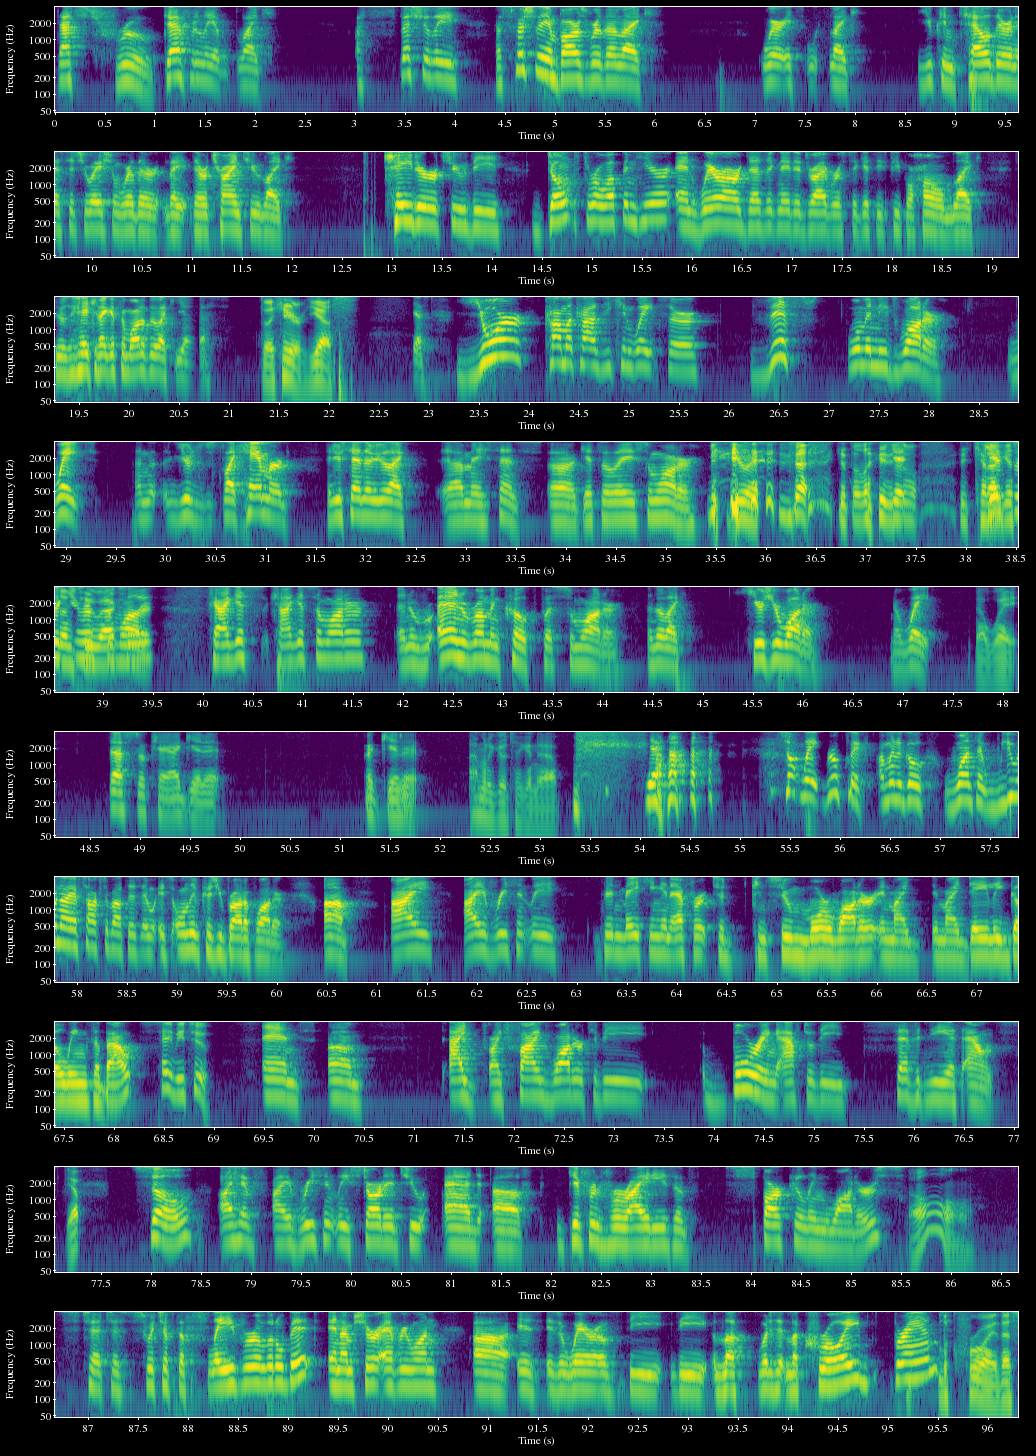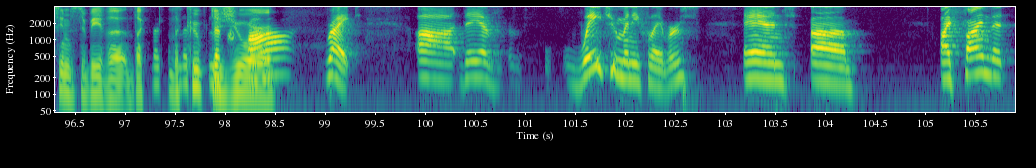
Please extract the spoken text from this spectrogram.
That's true. Definitely like especially especially in bars where they're like where it's like you can tell they're in a situation where they're they, they're trying to like cater to the don't throw up in here and where are designated drivers to get these people home like there's hey can i get some water they're like yes like here yes yes your kamikaze can wait sir this woman needs water wait and you're just like hammered and you're standing there you're like that makes sense uh get the lady some water do it get the lady get, some can I get some too? Some actually, water. can I get can I get some water and and rum and coke? Put some water, and they're like, "Here's your water." Now wait. Now wait. That's okay. I get it. I get it. I'm gonna go take a nap. yeah. so wait, real quick. I'm gonna go one second. You and I have talked about this, and it's only because you brought up water. Um, I I have recently been making an effort to consume more water in my in my daily goings abouts. Hey, me too. And um, I I find water to be boring after the 70th ounce. Yep. So I have I have recently started to add uh, different varieties of sparkling waters. Oh. To to switch up the flavor a little bit, and I'm sure everyone uh, is is aware of the the La, what is it La Croix brand? La Croix. That seems to be the the La, the coupe de jour. Right. Uh, they have way too many flavors, and uh, I find that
